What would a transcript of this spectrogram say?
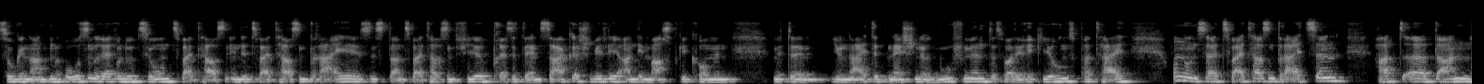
sogenannten Rosenrevolution 2000, Ende 2003. Es ist dann 2004 Präsident Saakashvili an die Macht gekommen mit dem United National Movement, das war die Regierungspartei. Und seit 2013 hat äh, dann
